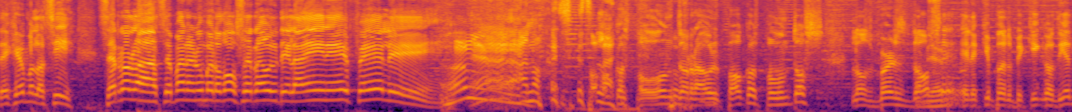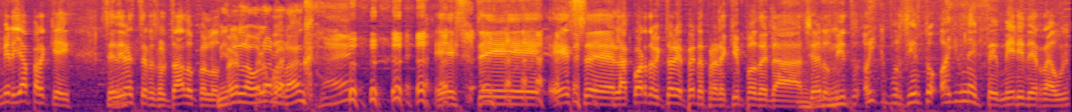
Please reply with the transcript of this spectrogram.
dejémoslo así. Cerró la semana número 12, Raúl, de la NFL. Ah, no, esa es la- Pocos puntos, Raúl, pocos puntos. Los Bears 12, También. el equipo de los vikingos 10. Mire, ya para que se diera este resultado con los Mira Bears. la bola pero bueno, naranja. Este es eh, la cuarta victoria apenas para el equipo de la Ciudad de los Vientos. Oye, que por cierto, hay una efeméride, Raúl.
